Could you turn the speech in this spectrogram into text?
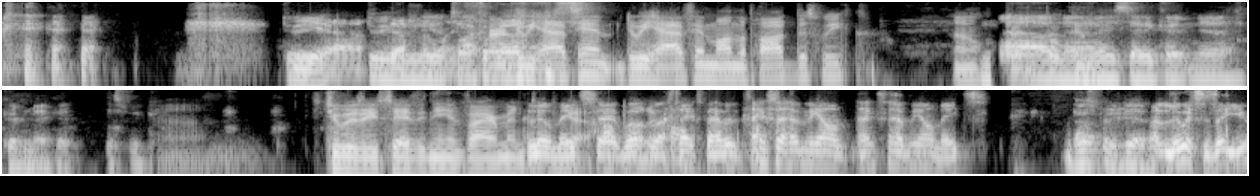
Do we, yeah, do we even need definitely. to talk Or do we have him? Do we have him on the pod this week? No. No, no, he said he couldn't. Yeah, he couldn't make it this week. Uh, he's too busy saving the environment. Hello, mates. get- Uh, well, well, thanks for having thanks for having me on. Thanks for having me on, mates. That was pretty good. Uh, Lewis, is that you?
